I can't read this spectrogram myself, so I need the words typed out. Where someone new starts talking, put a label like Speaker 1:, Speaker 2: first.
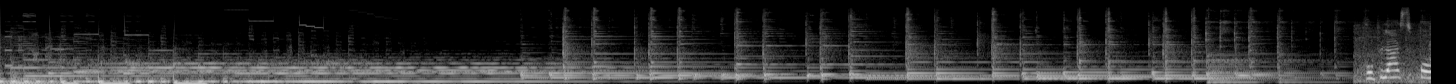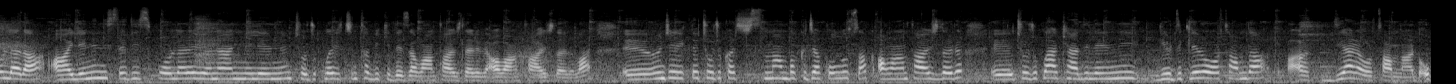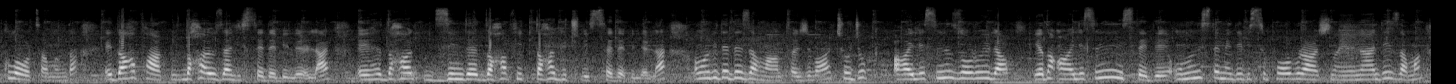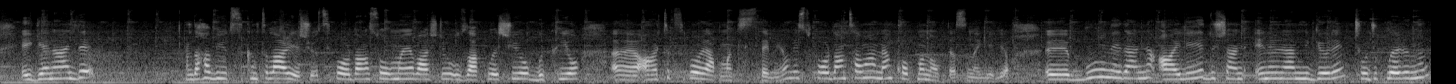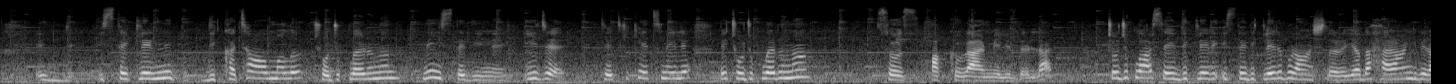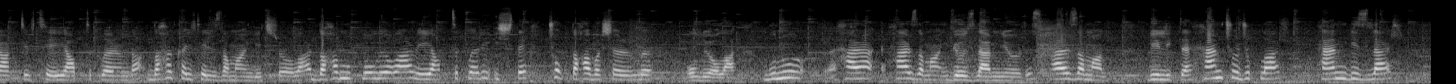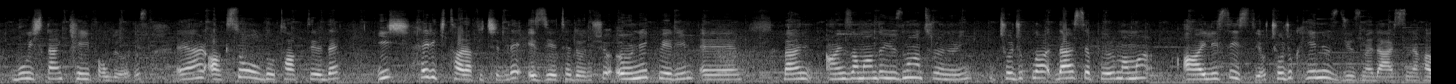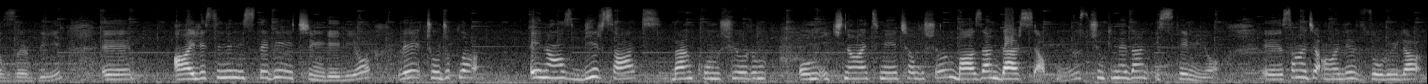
Speaker 1: Música popüler sporlara, ailenin istediği sporlara yönelmelerinin çocuklar için tabii ki dezavantajları ve avantajları var. Ee, öncelikle çocuk açısından bakacak olursak avantajları e, çocuklar kendilerini girdikleri ortamda, diğer ortamlarda, okul ortamında e, daha farklı, daha özel hissedebilirler. E, daha zinde, daha fit, daha güçlü hissedebilirler. Ama bir de dezavantajı var. Çocuk ailesinin zoruyla ya da ailesinin istediği, onun istemediği bir spor branşına yöneldiği zaman e, genelde daha büyük sıkıntılar yaşıyor. Spordan soğumaya başlıyor, uzaklaşıyor, bıkıyor. Ee, Artık spor yapmak istemiyor ve spordan tamamen kopma noktasına geliyor. Ee, Bu nedenle aileye düşen en önemli görev çocuklarının e, isteklerini dikkate almalı, çocuklarının ne istediğini iyice tetkik etmeli ve çocuklarına söz hakkı vermelidirler. Çocuklar sevdikleri, istedikleri branşları ya da herhangi bir aktiviteyi yaptıklarında daha kaliteli zaman geçiriyorlar, daha mutlu oluyorlar ve yaptıkları işte çok daha başarılı oluyorlar. Bunu her, her zaman gözlemliyoruz. Her zaman birlikte hem çocuklar hem bizler bu işten keyif alıyoruz. Eğer aksi olduğu takdirde iş her iki taraf için de eziyete dönüşüyor. Örnek vereyim, ben aynı zamanda yüzme antrenörüyüm. Çocukla ders yapıyorum ama ailesi istiyor. Çocuk henüz yüzme dersine hazır değil. Eee, ailesinin istediği için geliyor ve çocukla en az bir saat ben konuşuyorum, onu ikna etmeye çalışıyorum. Bazen ders yapmıyoruz. Çünkü neden istemiyor? Eee, sadece aile zoruyla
